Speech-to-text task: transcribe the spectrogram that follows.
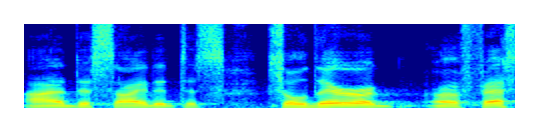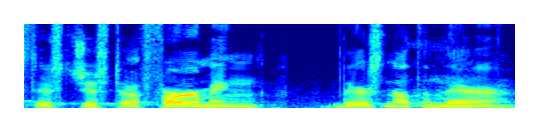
I decided to. So there, uh, Festus just affirming there's nothing there.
